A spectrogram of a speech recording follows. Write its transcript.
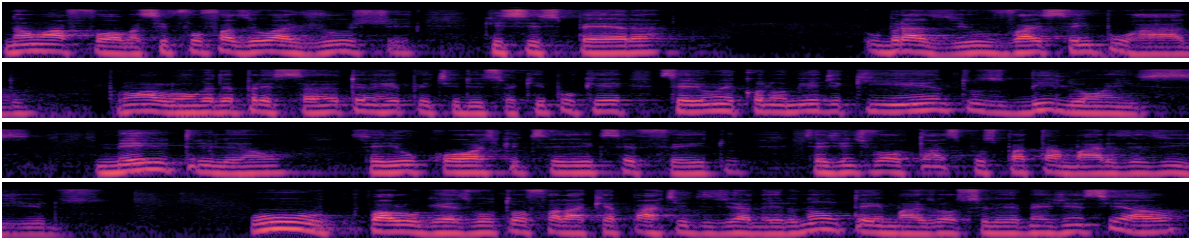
não há forma. Se for fazer o ajuste que se espera, o Brasil vai ser empurrado para uma longa depressão. Eu tenho repetido isso aqui porque seria uma economia de 500 bilhões, meio trilhão seria o corte que teria que ser feito se a gente voltasse para os patamares exigidos. O Paulo Guedes voltou a falar que a partir de janeiro não tem mais o auxílio emergencial,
